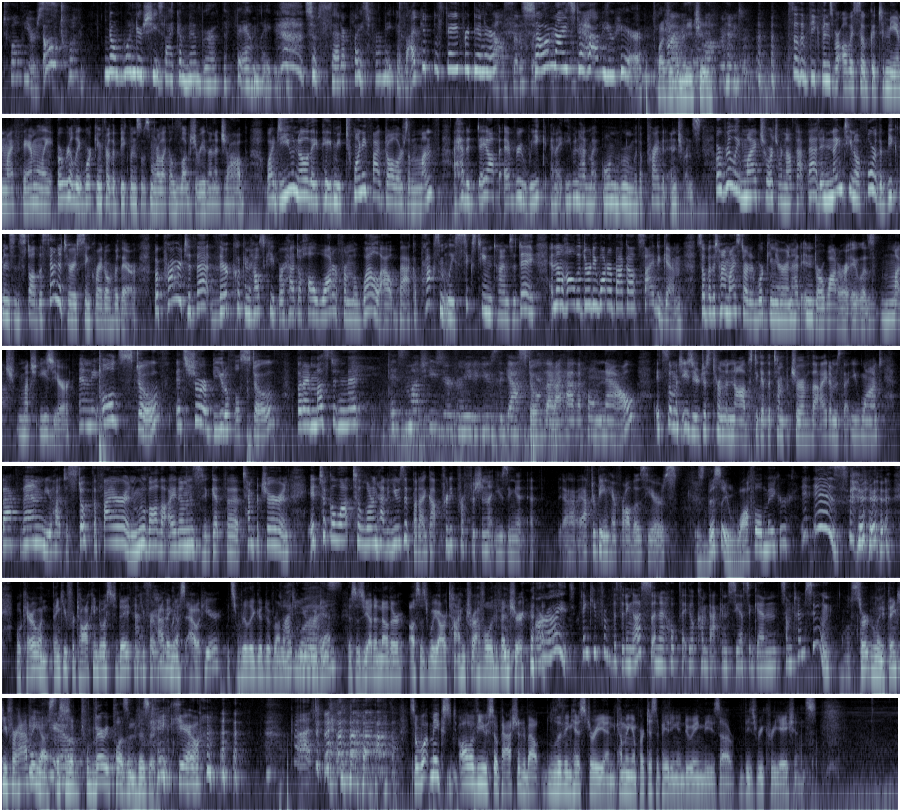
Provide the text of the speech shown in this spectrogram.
12 years. oh, 12. No wonder she's like a member of the family. so set a place for me because I get to stay for dinner. I'll set a place so for you. nice to have you here. Pleasure to meet you. So the Beekmans were always so good to me and my family, but really working for the Beekmans was more like a luxury than a job. Why do you know they paid me $25 a month? I had a day off every week and I even had my own room with a private entrance. But really my chores were not that bad. In 1904 the Beekmans installed the sanitary sink right over there. But prior to that their cook and housekeeper had to haul water from the well out back approximately 16 times a day and then haul the dirty water back outside again. So by the time I started working here and had indoor water, it was much, much easier. And the old stove, it's sure a beautiful stove, but I must admit, it's much easier for me to use the gas stove that I have at home now. It's so much easier just turn the knobs to get the temperature of the items that you want. Back then, you had to stoke the fire and move all the items to get the temperature, and it took a lot to learn how to use it, but I got pretty proficient at using it at, uh, after being here for all those years. Is this a waffle maker? It is. Well, Carolyn, thank you for talking to us today. Thank you for having us out here. It's really good to run into you again. This is yet another Us As We Are time travel adventure. All right. Thank you for visiting us, and I hope that you'll come back and see us again sometime soon. well, certainly. Thank you for having Thank us. This you. was a p- very pleasant visit. Thank you. God. So, what makes all of you so passionate about living history and coming and participating and doing these uh, these recreations?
